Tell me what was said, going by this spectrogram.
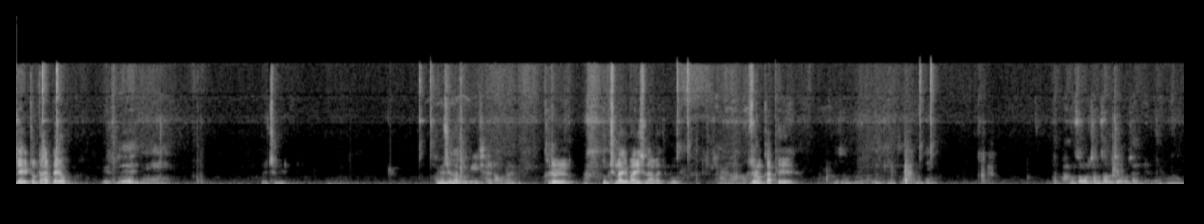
얘기를 좀 더 할까요? 네. 네. 지금 화면에 모습이 잘 나오나요? 글을 엄청나게 많이 써놔가지고. 저런 카페에 이 정도면 괜찮은데. 일단 방송은 정상적으로 잘 되네. 어.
